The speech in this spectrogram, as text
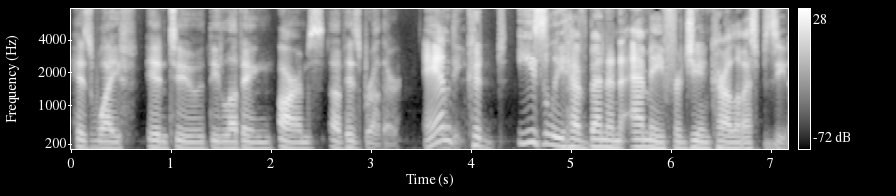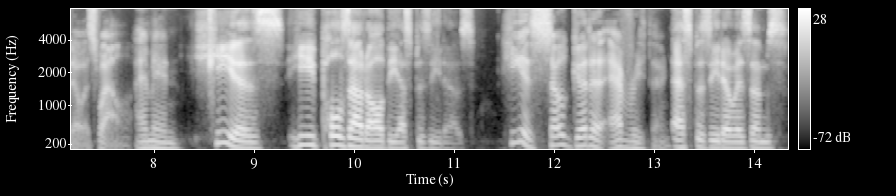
his wife into the loving arms of his brother. And could easily have been an Emmy for Giancarlo Esposito as well. I mean, He is, he pulls out all the Espositos, he is so good at everything. Espositoisms.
